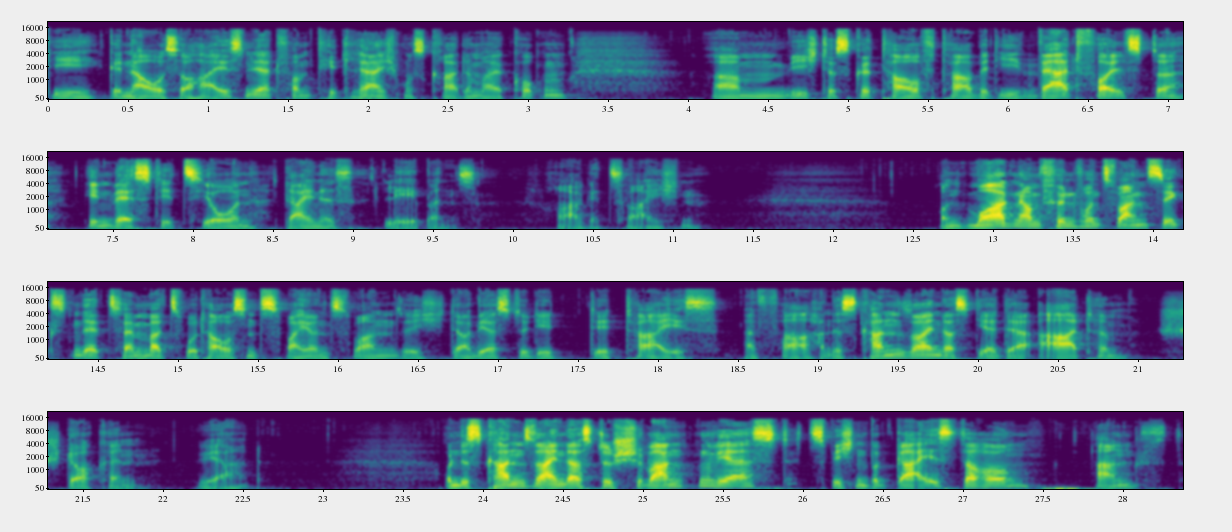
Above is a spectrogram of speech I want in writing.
die genauso heißen wird vom Titel her. Ich muss gerade mal gucken, ähm, wie ich das getauft habe. Die wertvollste Investition deines Lebens. Fragezeichen. Und morgen am 25. Dezember 2022, da wirst du die Details erfahren. Es kann sein, dass dir der Atem stocken wird. Und es kann sein, dass du schwanken wirst zwischen Begeisterung, Angst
